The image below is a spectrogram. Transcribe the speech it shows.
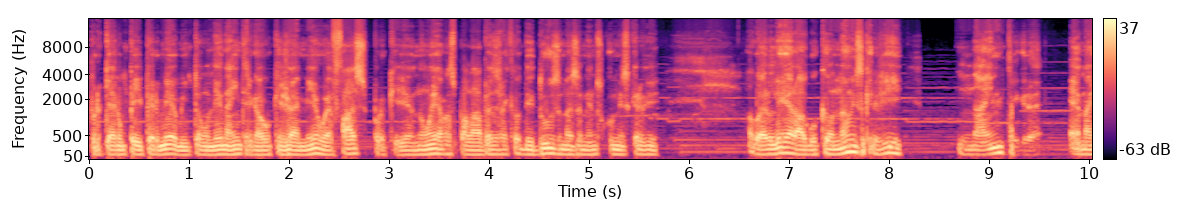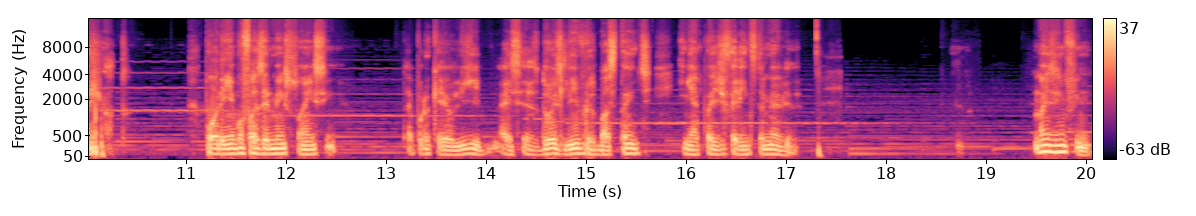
porque era um paper meu, então ler na íntegra o que já é meu é fácil, porque eu não erro as palavras, já que eu deduzo mais ou menos como escrevi. Agora, ler algo que eu não escrevi na íntegra é mais chato. Porém, eu vou fazer menções sim. Até porque eu li esses dois livros bastante em épocas diferentes da minha vida. Mas enfim,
